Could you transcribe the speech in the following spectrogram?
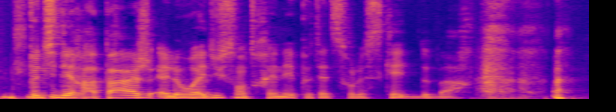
petit dérapage, elle aurait dû s'entraîner peut-être sur le skate de Bart.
